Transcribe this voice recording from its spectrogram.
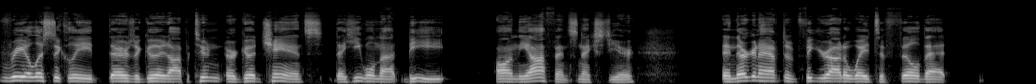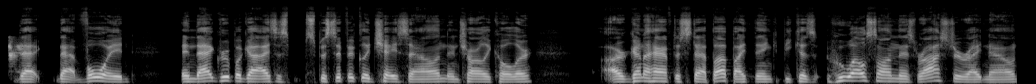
realistically there's a good opportunity or good chance that he will not be on the offense next year. And they're going to have to figure out a way to fill that that that void. And that group of guys is specifically Chase Allen and Charlie Kolar are going to have to step up, I think, because who else on this roster right now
